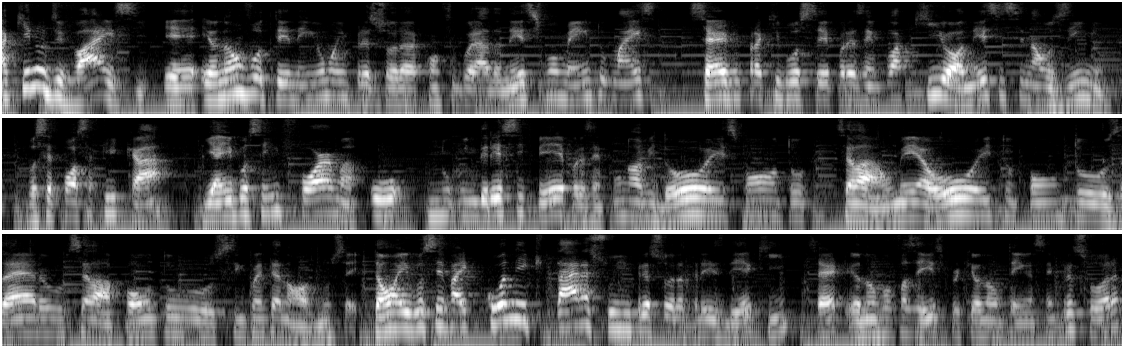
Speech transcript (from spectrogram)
Aqui no device, eh, eu não vou ter nenhuma impressora configurada nesse momento, mas serve para que você, por exemplo, aqui ó, nesse sinalzinho, você possa clicar e aí você informa o endereço IP, por exemplo, 192. sei lá, 168.0, sei lá, ponto 59, não sei. Então aí você vai conectar a sua impressora 3D aqui, certo? Eu não vou fazer isso porque eu não tenho essa impressora.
